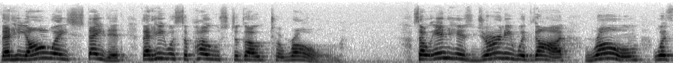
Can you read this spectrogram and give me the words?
that he always stated that he was supposed to go to Rome. So, in his journey with God, Rome was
